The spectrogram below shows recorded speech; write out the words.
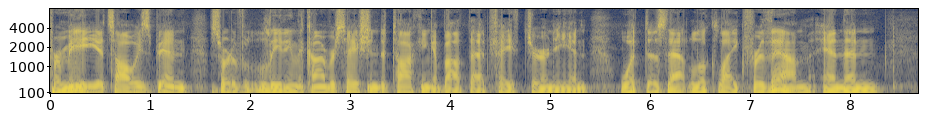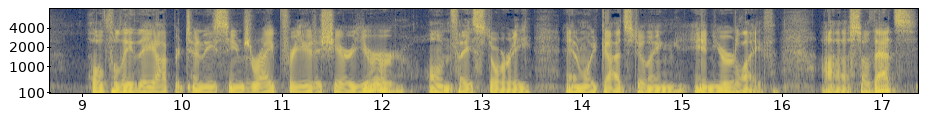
for me, it's always been sort of leading the conversation to talking about that faith journey and what does that look like for them. And then hopefully the opportunity seems ripe for you to share your own faith story and what God's doing in your life. Uh, so that's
